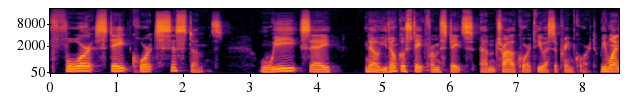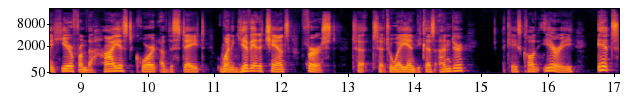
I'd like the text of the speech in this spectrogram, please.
for state court systems, we say, no, you don't go state from state's um, trial court to the U.S. Supreme Court. We want to hear from the highest court of the state. We want to give it a chance first to, to, to weigh in because under a case called Erie, it's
